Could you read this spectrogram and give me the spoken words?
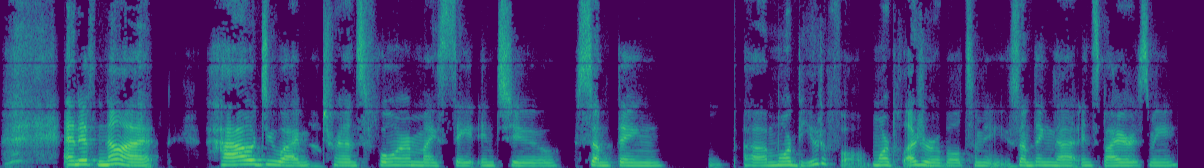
and if not, how do I transform my state into something uh, more beautiful, more pleasurable to me, something that inspires me?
